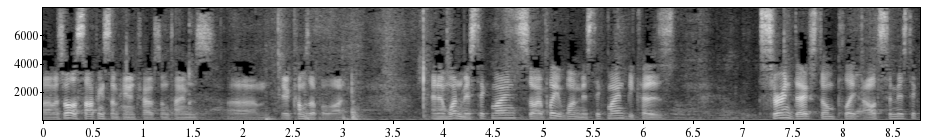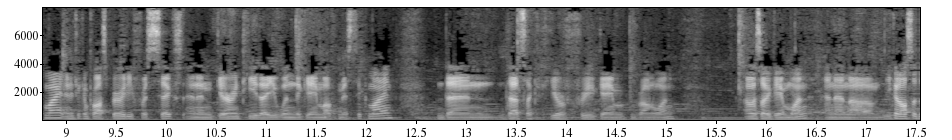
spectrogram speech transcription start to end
Um, as well as stopping some hand traps sometimes. Um, it comes up a lot. And then one Mystic Mine. So I played one Mystic Mine because certain decks don't play outs to Mystic Mine, and if you can Prosperity for six and then guarantee that you win the game off Mystic Mine, then that's like your free game round one. Oh, sorry, game one. And then um, you can also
